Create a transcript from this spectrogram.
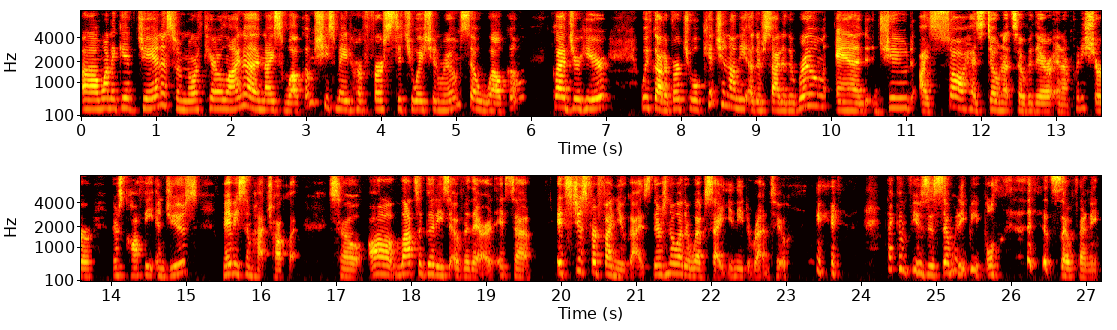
Uh, I want to give Janice from North Carolina a nice welcome. She's made her first Stitchuation Room, so welcome. Glad you're here. We've got a virtual kitchen on the other side of the room. And Jude, I saw, has donuts over there. And I'm pretty sure there's coffee and juice, maybe some hot chocolate. So uh, lots of goodies over there. It's a, uh, it's just for fun, you guys. There's no other website you need to run to. that confuses so many people. it's so funny.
